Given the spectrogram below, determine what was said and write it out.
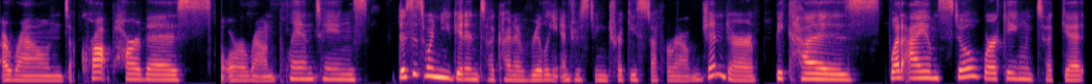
around crop harvests or around plantings this is when you get into kind of really interesting, tricky stuff around gender, because what I am still working to get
